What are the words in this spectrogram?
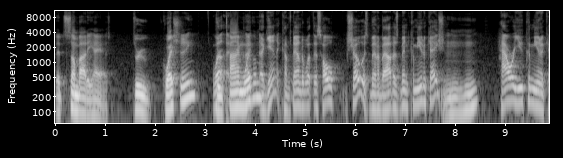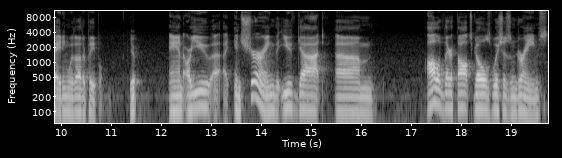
that, somebody has? Through questioning, through time with them? Again, it comes down to what this whole show has been about has been communication. Mm-hmm. How are you communicating with other people? yep. And are you uh, ensuring that you've got um, all of their thoughts, goals, wishes, and dreams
